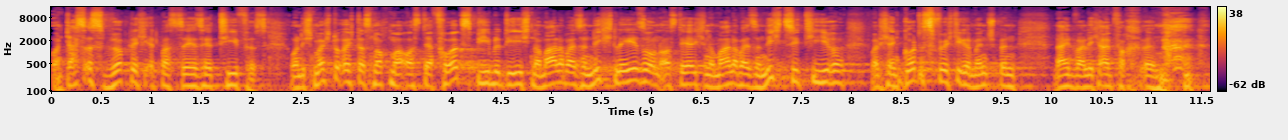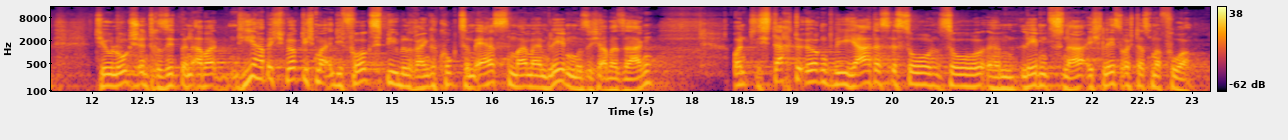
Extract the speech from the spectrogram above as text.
Und das ist wirklich etwas sehr, sehr Tiefes. Und ich möchte euch das nochmal aus der Volksbibel, die ich normalerweise nicht lese und aus der ich normalerweise nicht zitiere, weil ich ein gottesfürchtiger Mensch bin, nein, weil ich einfach ähm, theologisch interessiert bin. Aber hier habe ich wirklich mal in die Volksbibel reingeguckt, zum ersten Mal in meinem Leben, muss ich aber sagen. Und ich dachte irgendwie, ja, das ist so, so ähm, lebensnah. Ich lese euch das mal vor.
